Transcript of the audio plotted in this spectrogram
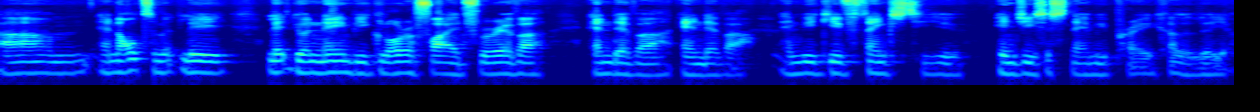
Um, and ultimately, let your name be glorified forever and ever and ever. And we give thanks to you. In Jesus' name we pray. Hallelujah.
